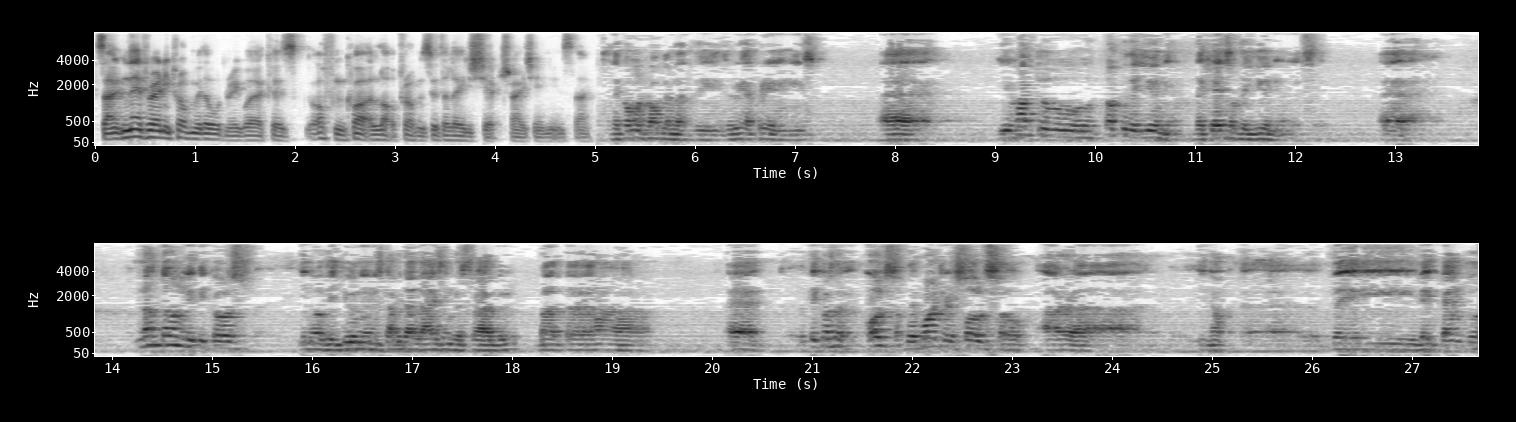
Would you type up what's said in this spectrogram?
so never any problem with ordinary workers. Often quite a lot of problems with the leadership trade unions though. The common problem that is reappearing is uh, you have to talk to the union, the heads of the union, let's say. Uh, not only because you know the union is capitalizing the struggle, but uh, uh, because also the workers also are, uh, you know, they they tend to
